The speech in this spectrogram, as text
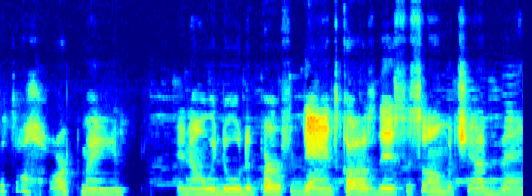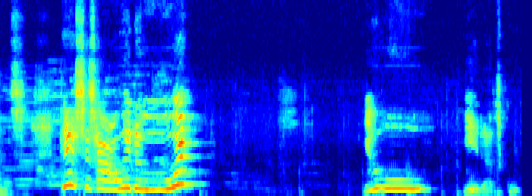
What's a heart, man? And now we do the perfect dance cause this is so much advanced. This is how we do it. You. Yeah, that's cool.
